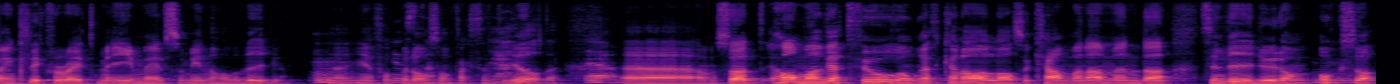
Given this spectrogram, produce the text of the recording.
en click-through rate med e-mail som innehåller video. Mm, eh, jämfört med de som faktiskt inte gör det. Ehm, så att har man rätt forum, rätt kanaler så kan man använda sin video i dem Mm. också.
